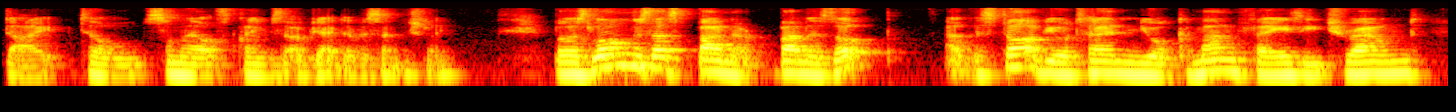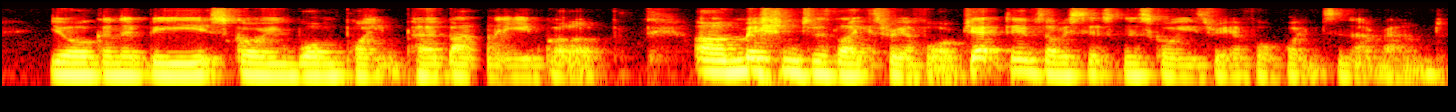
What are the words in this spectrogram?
die, till someone else claims that objective, essentially. But as long as that banner banner's up at the start of your turn, your command phase each round, you're going to be scoring one point per banner you've got up. On missions with like three or four objectives, obviously it's going to score you three or four points in that round.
